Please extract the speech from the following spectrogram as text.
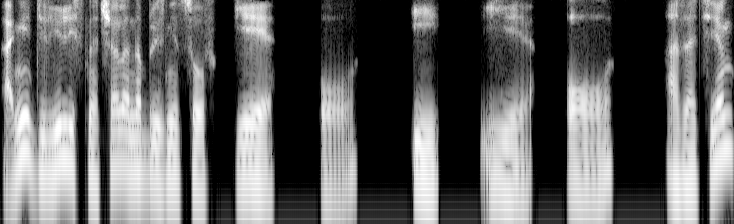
они делились сначала на близнецов Е-О и Е-О, а затем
